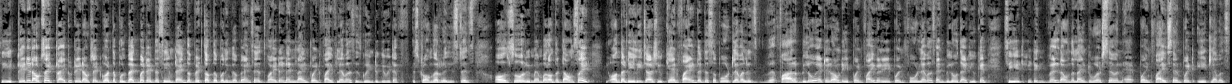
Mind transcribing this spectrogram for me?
See, it traded outside, tried to trade outside, got the pullback, but at the same time, the width of the Bollinger Bands has widened and 9.5 levels is going to give it a stronger resistance. Also, remember on the downside, on the daily charts, you can find that the support level is far below at around 8.5 and 8.4 levels, and below that, you can see it hitting well down the line towards 7.5, eh, 7.8 levels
